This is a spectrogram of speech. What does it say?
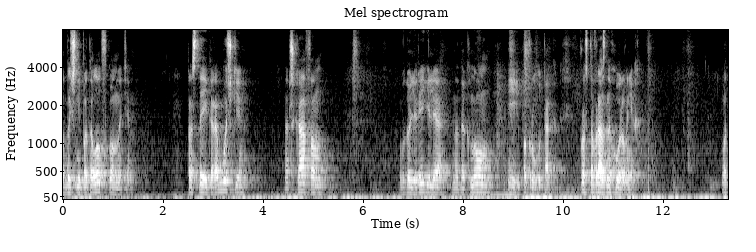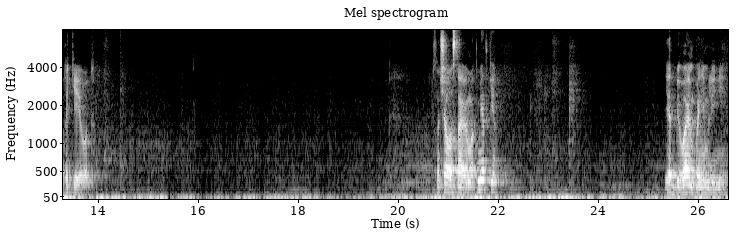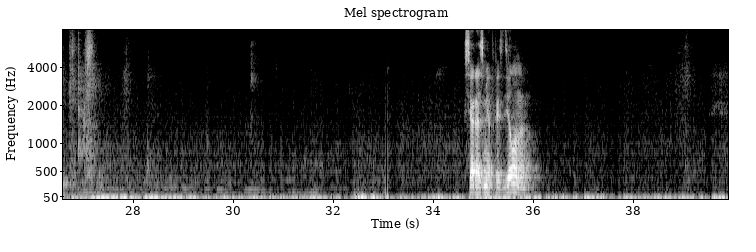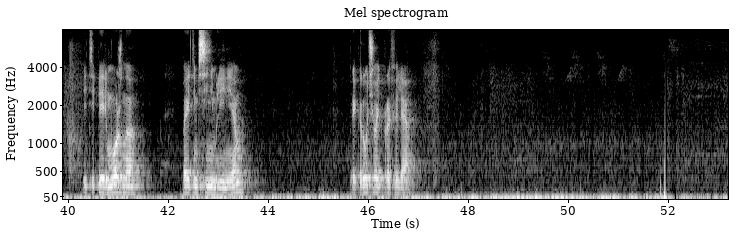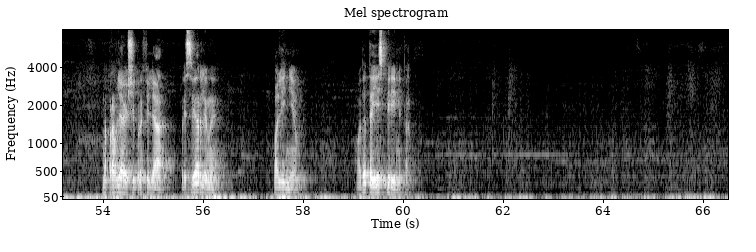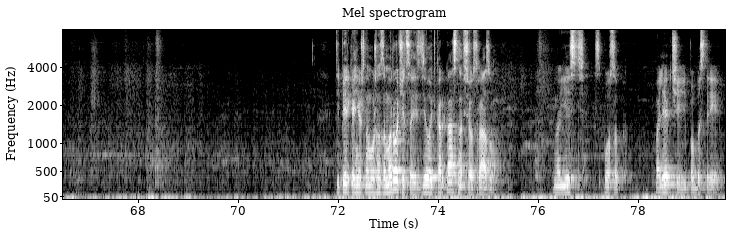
обычный потолок в комнате. Простые коробочки над шкафом, вдоль ригеля, над окном и по кругу так. Просто в разных уровнях. Вот такие вот. Сначала ставим отметки и отбиваем по ним линии. Вся разметка сделана. И теперь можно по этим синим линиям прикручивать профиля. Направляющие профиля присверлены по линиям. Вот это и есть периметр. Теперь, конечно, можно заморочиться и сделать каркас на все сразу. Но есть способ полегче и побыстрее.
